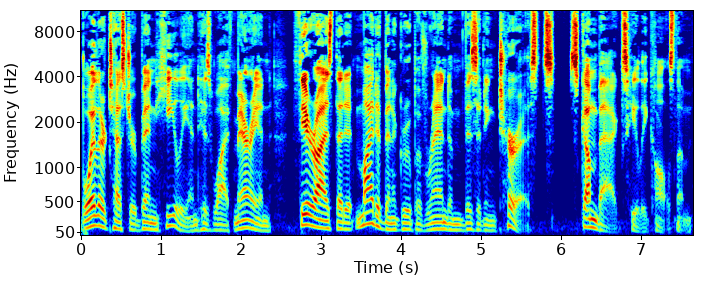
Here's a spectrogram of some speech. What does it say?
Boiler tester Ben Healy and his wife Marion theorized that it might have been a group of random visiting tourists, scumbags, Healy calls them,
